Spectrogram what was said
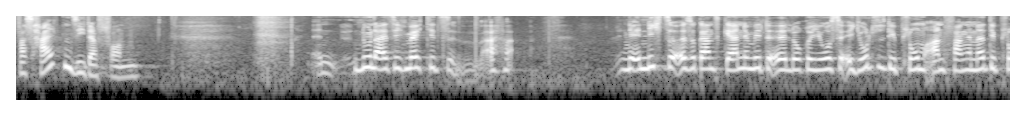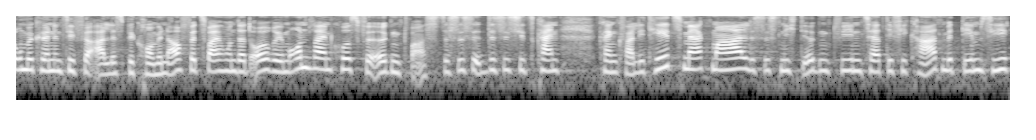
Was halten Sie davon? Nun, also ich möchte jetzt nicht so also ganz gerne mit äh, Loriots Jodeldiplom anfangen. Ne? Diplome können Sie für alles bekommen, auch für 200 Euro im Online-Kurs für irgendwas. Das ist, das ist jetzt kein, kein Qualitätsmerkmal, das ist nicht irgendwie ein Zertifikat, mit dem Sie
